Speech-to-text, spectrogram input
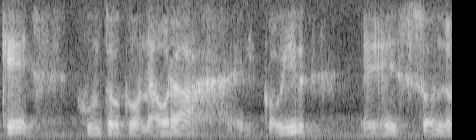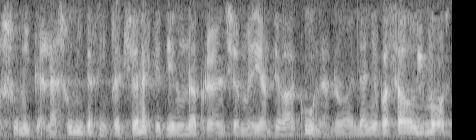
que junto con ahora el COVID, eh, son las únicas infecciones que tienen una prevención mediante vacuna. El año pasado vimos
